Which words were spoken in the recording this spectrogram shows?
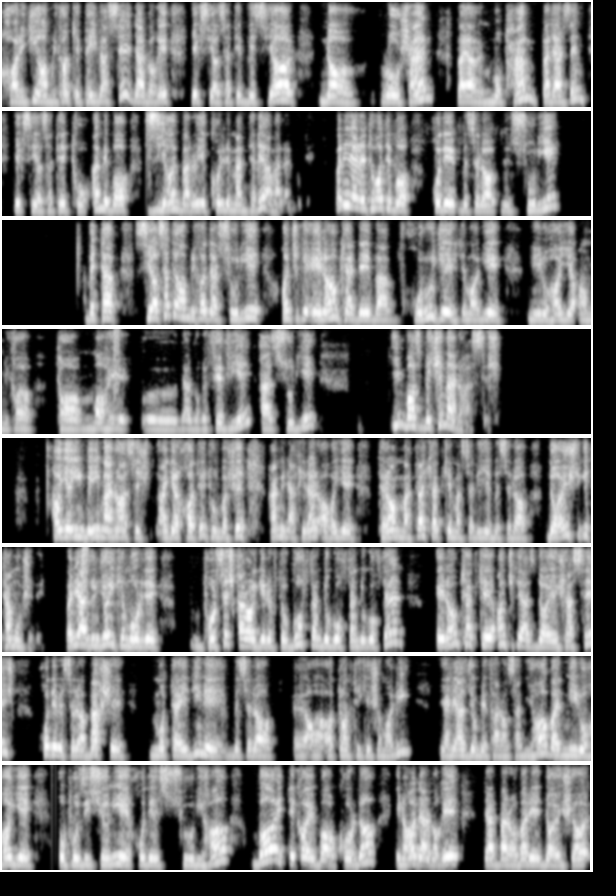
خارجی آمریکا که پیوسته در واقع یک سیاست بسیار ناروشن و مبهم و در ضمن یک سیاست توأم با زیان برای کل منطقه عملا بوده. ولی در ارتباط با خود به سوریه به تب سیاست آمریکا در سوریه آنچه که اعلام کرده و خروج احتمالی نیروهای آمریکا تا ماه در واقع فوریه از سوریه این باز به چه معنا هستش؟ آیا این به این معنا هستش؟ اگر خاطرتون باشه همین اخیرا آقای ترامپ مطرح کرد که مسئله به اصطلاح داعش دیگه تموم شده. ولی از اونجایی که مورد پرسش قرار گرفته و گفتند و گفتند و گفتند اعلام کرد که آنچه که از داعش هستش خود به اصطلاح بخش متحدین به اصطلاح آتلانتیک شمالی یعنی از جمله فرانسوی ها و نیروهای اپوزیسیونی خود سوری ها با اتکای با کردا اینها در واقع در برابر داعش ها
